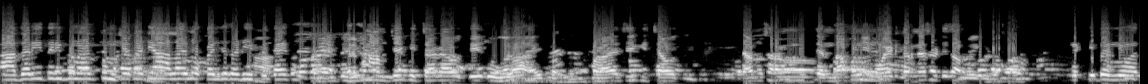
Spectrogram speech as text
आजारी तरी पण आज तुमच्यासाठी आलाय लोकांच्यासाठी. इथं काय? तरी पण आमची एक इच्छा काय होती दोघं पळायची एक इच्छा होती. त्यानुसार आम्ही त्यांना पण इन्व्हाइट करण्यासाठी चालू इकडे. नक्की धन्यवाद.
